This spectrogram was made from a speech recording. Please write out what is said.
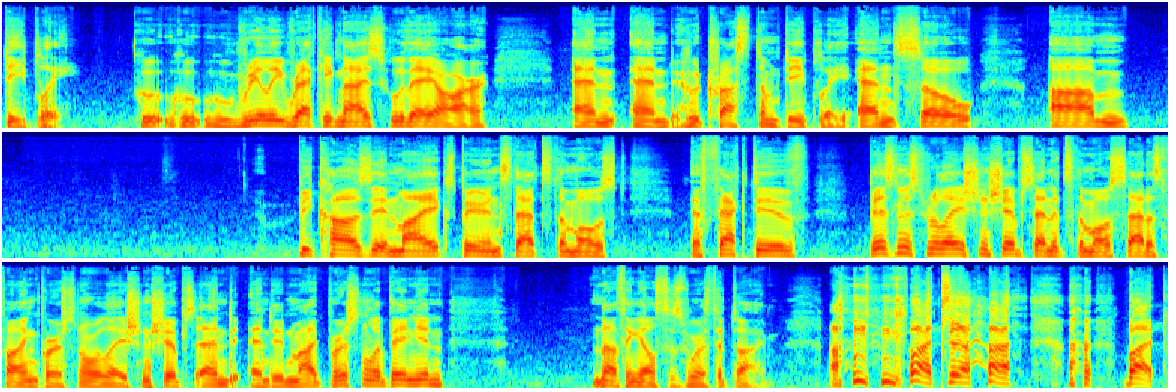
deeply who, who, who really recognize who they are and, and who trust them deeply. And so, um, because in my experience, that's the most effective business relationships and it's the most satisfying personal relationships. And, and in my personal opinion, nothing else is worth the time. Um, but, uh, but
